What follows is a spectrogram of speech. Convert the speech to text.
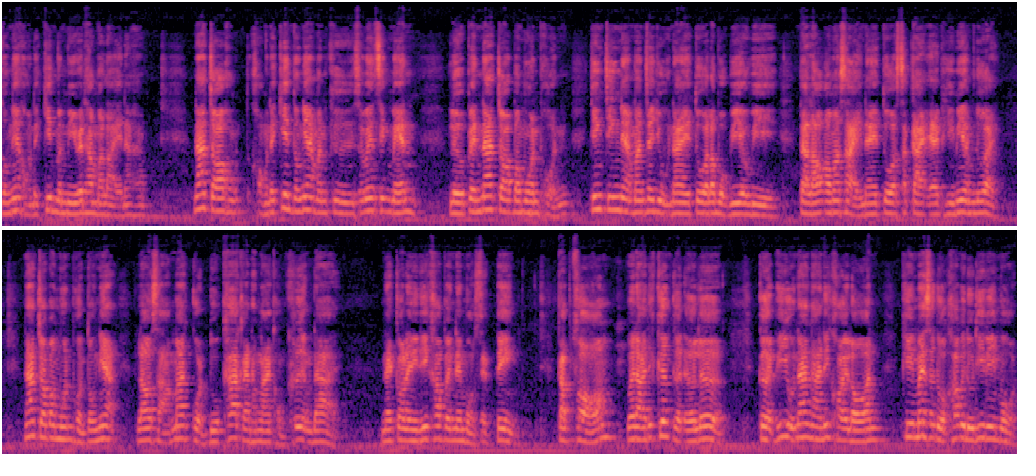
ตรงนี้ของเดกินมันมีไว้ทำอะไรนะครับ หน้าจอของของเดกินตรงนี้มันคือ7 segment หรือเป็นหน้าจอประมวลผล จริงๆเนี่ยมันจะอยู่ในตัวระบบ VLV แต่เราเอามาใส่ในตัว Sky Air Premium ด้วย หน้าจอประมวลผลตรงนี้เราสามารถกดดูค่าการทำงานของเครื่องได้ ในกรณีที่เข้าไปในโหมด setting กับ 2 เวลาที่เครื่องเกิด error เเกิดพี่อยู่หน้างานที่คอยร้อน พี่ไม่สะดวกเข้าไปดูที่รีโมท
